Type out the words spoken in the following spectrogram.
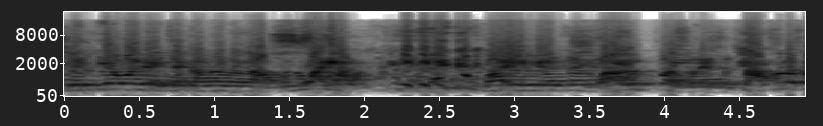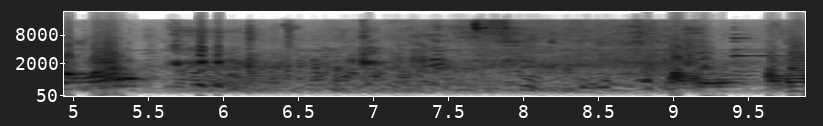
शेती वाढायच्या कानाला आपण बाई वेळात वाळून पसरायचं. टाकलं आता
